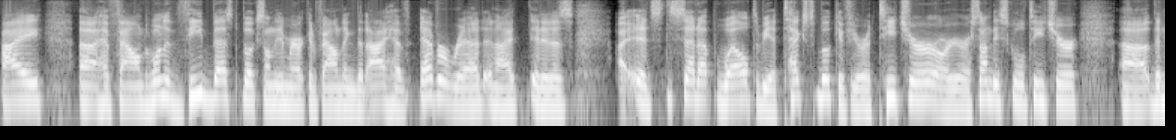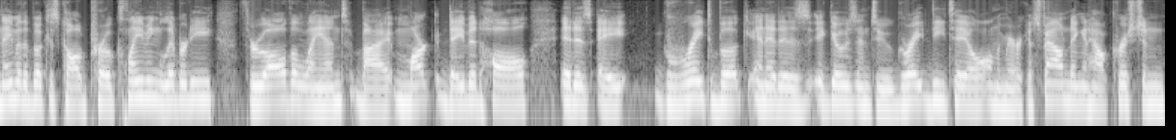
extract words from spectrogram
I uh, have found one of the best books on the American founding that I have ever read, and I it is it's set up well to be a textbook if you're a teacher or you're a Sunday school teacher. Uh, the name of the book is called "Proclaiming Liberty Through All the Land" by Mark David Hall. It is a great book and it is it goes into great detail on America's founding and how Christian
